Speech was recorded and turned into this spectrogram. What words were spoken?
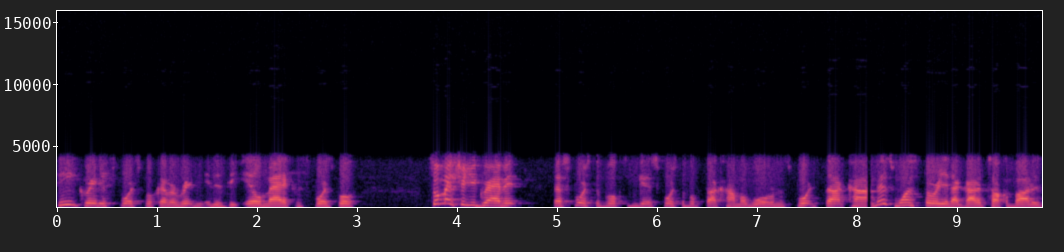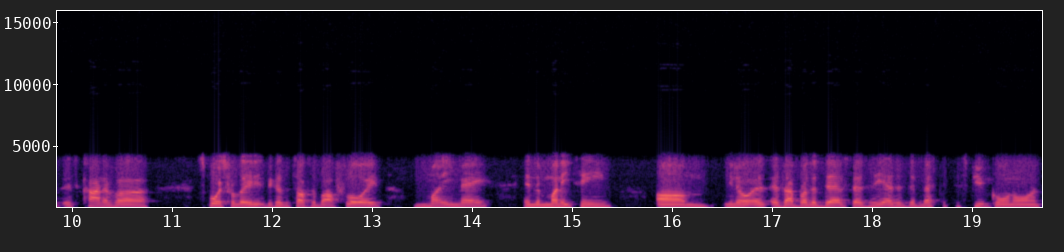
the greatest sports book ever written. It is the Illmatic of sports book. So make sure you grab it. That's Sports the Book. You can get it at sportsthebook.com or warroomsports.com. There's one story that I got to talk about. is is kind of uh, sports related because it talks about Floyd, Money May, and the Money Team. Um, you know, as, as our brother Dev says, he has a domestic dispute going on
